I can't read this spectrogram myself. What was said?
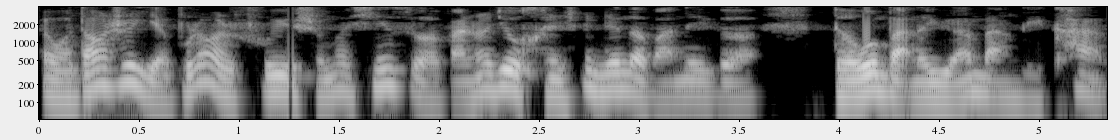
哎，我当时也不知道是出于什么心思，反正就很认真的把那个德文版的原版给看了。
